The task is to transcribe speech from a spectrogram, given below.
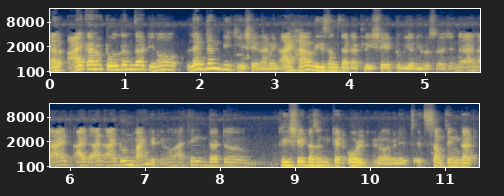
And i kind of told them that you know let them be cliched. I mean i have reasons that are cliched to be a neurosurgeon and i i and i don't mind it you know. I think that uh, cliche doesn't get old you know i mean it's it's something that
